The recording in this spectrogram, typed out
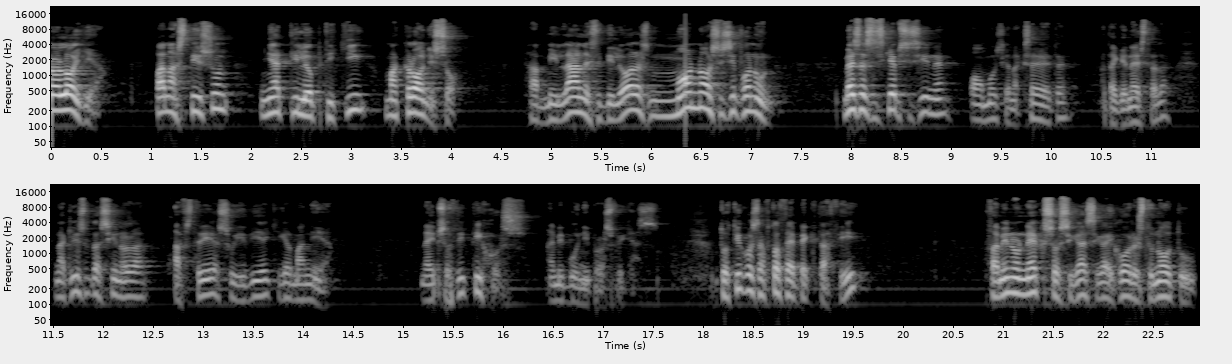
πληρολόγια. Πάνε να στήσουν μια τηλεοπτική μακρόνισο. Θα μιλάνε στην τηλεόραση μόνο όσοι συμφωνούν. Μέσα στις σκέψεις είναι, όμως, για να ξέρετε, μεταγενέστερα, να κλείσουν τα σύνορα Αυστρία, Σουηδία και Γερμανία. Να υψωθεί τείχος, να μην μπουν οι πρόσφυγες. Το τείχος αυτό θα επεκταθεί. Θα μείνουν έξω σιγά σιγά οι χώρες του Νότου,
